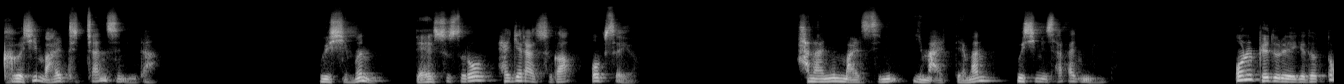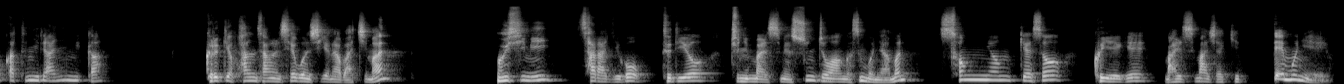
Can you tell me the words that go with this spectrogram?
그것이 말 듣지 않습니다. 의심은 내 스스로 해결할 수가 없어요. 하나님 말씀이 임할 때만 의심이 사라집니다. 오늘 베드로에게도 똑같은 일이 아닙니까? 그렇게 환상을 세 번씩이나 봤지만 의심이 사라지고 드디어 주님 말씀에 순종한 것은 뭐냐면 성령께서 그에게 말씀하셨기 때문이에요.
